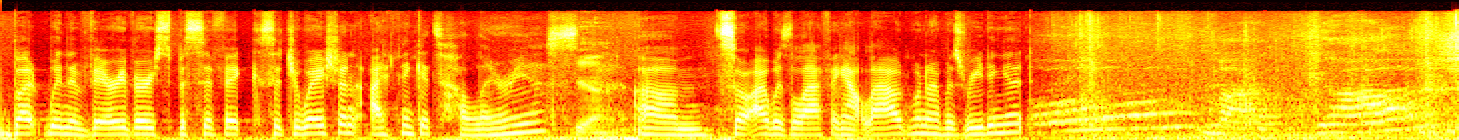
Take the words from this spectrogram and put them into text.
but in a very, very specific situation. I think it's hilarious. Yeah. Um, so I was laughing out loud when I was reading it. Oh my gosh.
